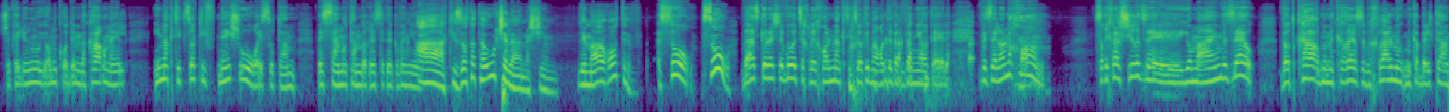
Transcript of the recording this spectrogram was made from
שקיימו יום קודם בכרמל, עם הקציצות לפני שהוא הורס אותם, ושם אותם ברסק עגבניות. אה, כי זאת הטעות של האנשים. למה הרוטב? אסור. אסור. ואז כל השבוע צריך לאכול מהקציצות עם הרוטב עגבניות האלה. וזה לא נכון. צריך להשאיר את זה יומיים וזהו. ועוד קר במקרר, זה בכלל מקבל טעם.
